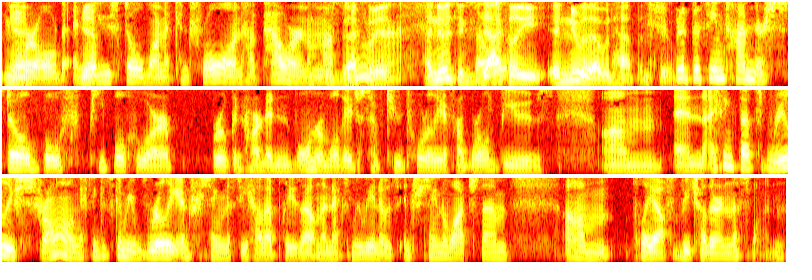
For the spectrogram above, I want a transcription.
Yeah. world, and Yep. you still want to control and have power, and I'm not exactly doing it. that. I knew it's So- exactly. I knew that would happen too. But at the same time, they're still both people who are brokenhearted and vulnerable. They just have two totally different worldviews. Um, and I think that's really strong. I think it's going to be really interesting to see how that plays out in the next movie. And it was interesting to watch them um, play off of each other in this one.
